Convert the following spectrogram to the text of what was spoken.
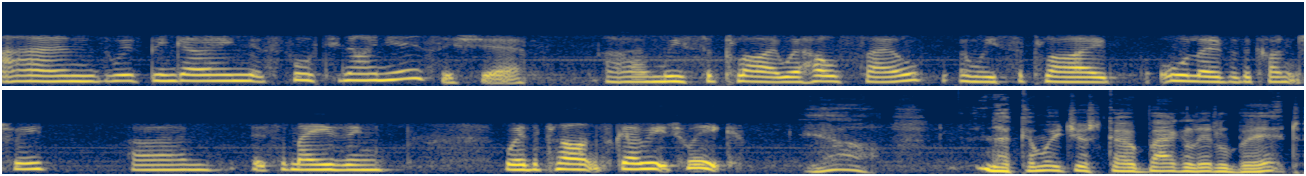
and we've been going. It's 49 years this year. Um, we supply. We're wholesale, and we supply all over the country. Um, it's amazing where the plants go each week. Yeah. Now, can we just go back a little bit?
